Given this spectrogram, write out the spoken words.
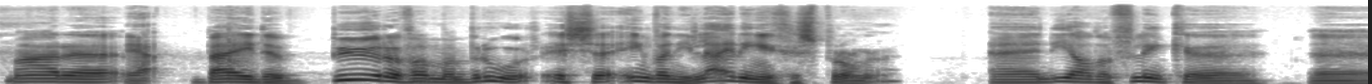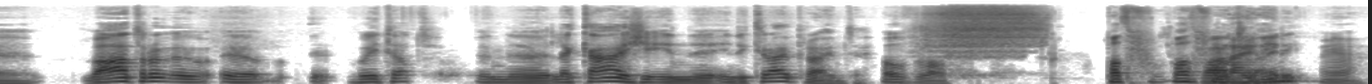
Maar eh, Ja. bij de buren van mijn broer is eh, een van die leidingen gesprongen. En die had een flinke eh, water... hoe heet dat? Een eh, lekkage in, in de kruipruimte. Overlast. Wat, voor- wat voor leiding? Ja.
